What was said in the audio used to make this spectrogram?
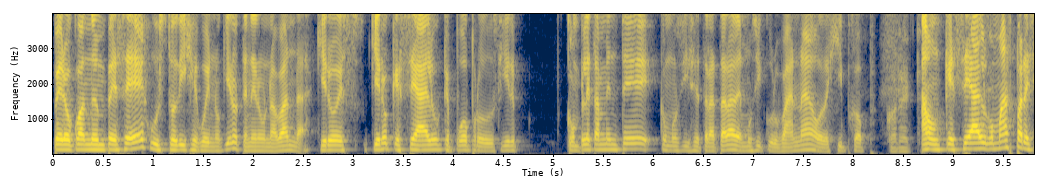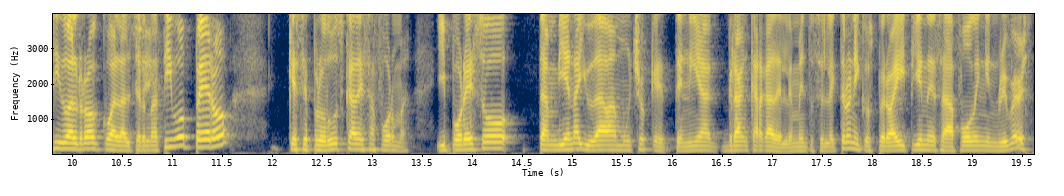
Pero cuando empecé, justo dije, güey, no quiero tener una banda. Quiero, es, quiero que sea algo que puedo producir completamente como si se tratara de música urbana o de hip hop. Correcto. Aunque sea algo más parecido al rock o al alternativo, pero que se produzca de esa forma. Y por eso también ayudaba mucho que tenía gran carga de elementos electrónicos. Pero ahí tienes a Falling in Reverse,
